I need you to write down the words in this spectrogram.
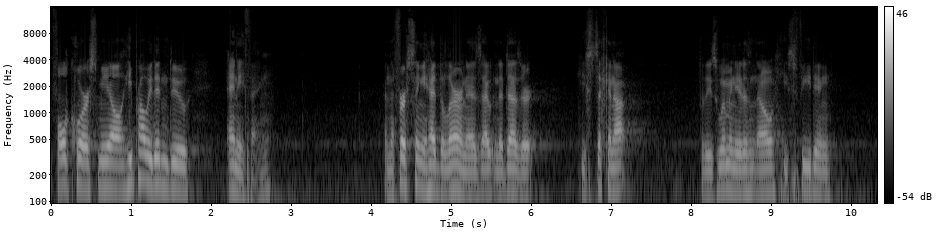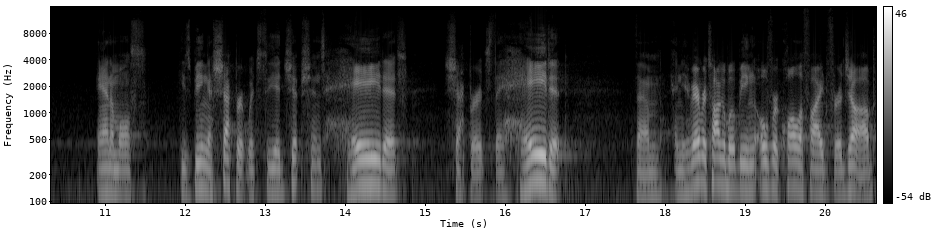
full course meal. He probably didn't do anything. And the first thing he had to learn is out in the desert, he's sticking up for these women he doesn't know. He's feeding animals. He's being a shepherd, which the Egyptians hated shepherds. They hated them. And if you ever talk about being overqualified for a job,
